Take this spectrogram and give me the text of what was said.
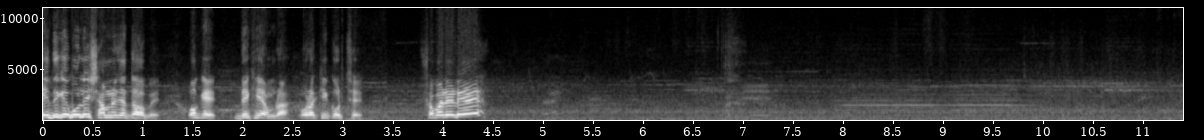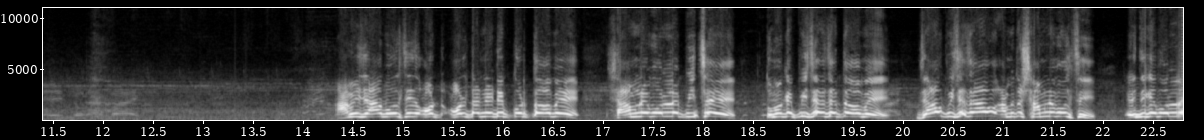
এইদিকে বলি, সামনে যেতে হবে। ওকে, দেখি আমরা, ওরা কি করছে। সবাই রেডি আমি যা বলছি অল্টারনেটিভ করতে হবে। সামনে বললে পিছে, তোমাকে পিছে যেতে হবে। যাও, পিছে যাও, আমি তো সামনে বলছি। এদিকে বললে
